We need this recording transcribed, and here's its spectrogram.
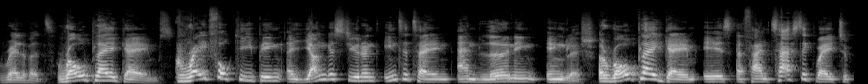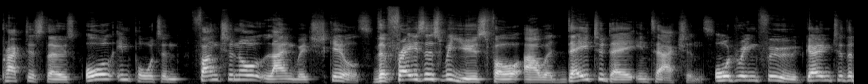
relevant. Role play games. Great for keeping a younger student entertained and learning English. A role play game is a fantastic way to practice those all important functional language skills. The phrases we use for our day to day interactions. Ordering food, going to the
